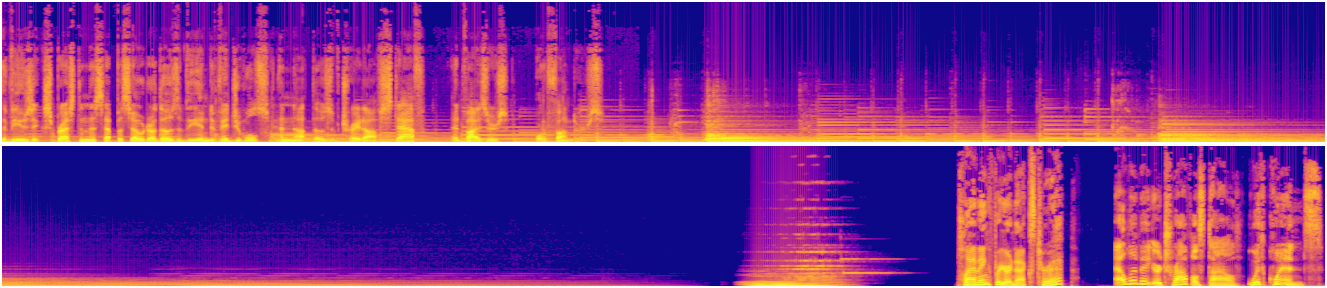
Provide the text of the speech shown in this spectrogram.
The views expressed in this episode are those of the individuals and not those of Trade Off staff, advisors, or funders. Planning for your next trip? Elevate your travel style with Quince.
